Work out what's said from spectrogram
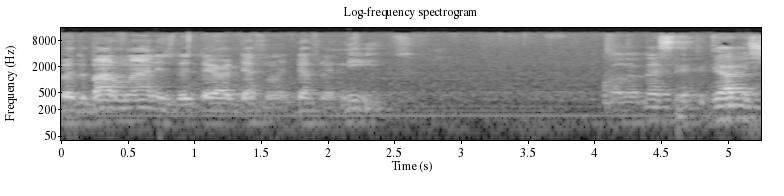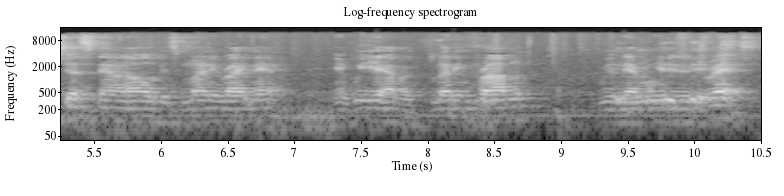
But the bottom line is that there are definite, definite needs. Well, unless, if the government shuts down all of its money right now, and we have a flooding problem, we'll It never get it addressed.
